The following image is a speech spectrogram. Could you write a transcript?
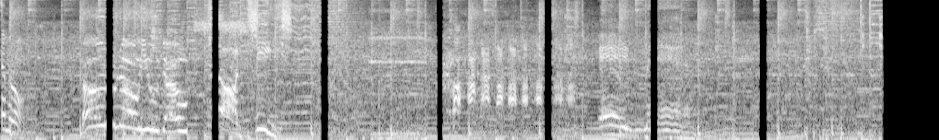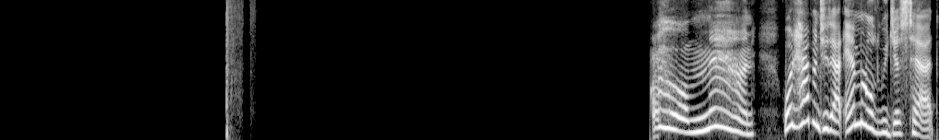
Emerald! Oh, no, you don't! Oh, jeez! hey, man. Oh man, what happened to that emerald we just had?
